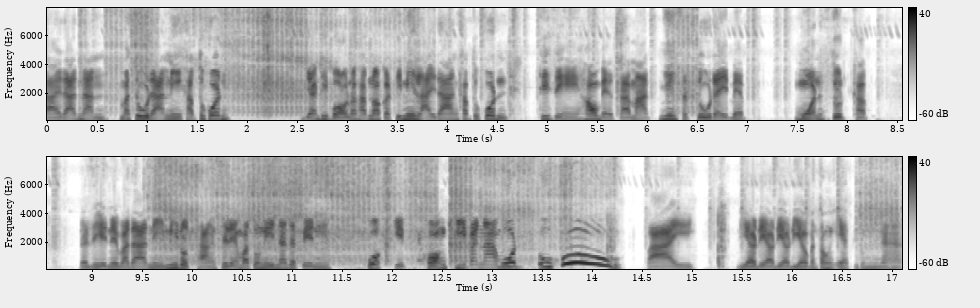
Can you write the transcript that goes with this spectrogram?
ตายด้านนั้นมาสู่ด้านนี้ครับทุกคนอย่างที่บอกนะครับนอกจากที่มีหลายด้านครับทุกคนที่จะให้เฮาแบบสามารถยิงศัตรูได้แบบมวนสุดครับแต่จะเห็นในว่าด้านนี้มีรถถังแสดงว่าตรงนี้น่าจะเป็นพวกเก็บของขีปนาวุธอู้หู้ไปเดี๋ยวเดี๋ยวเดี๋ยวเดี๋ยวมันต้องแอบอยู่ตรงนี้นะฮะ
